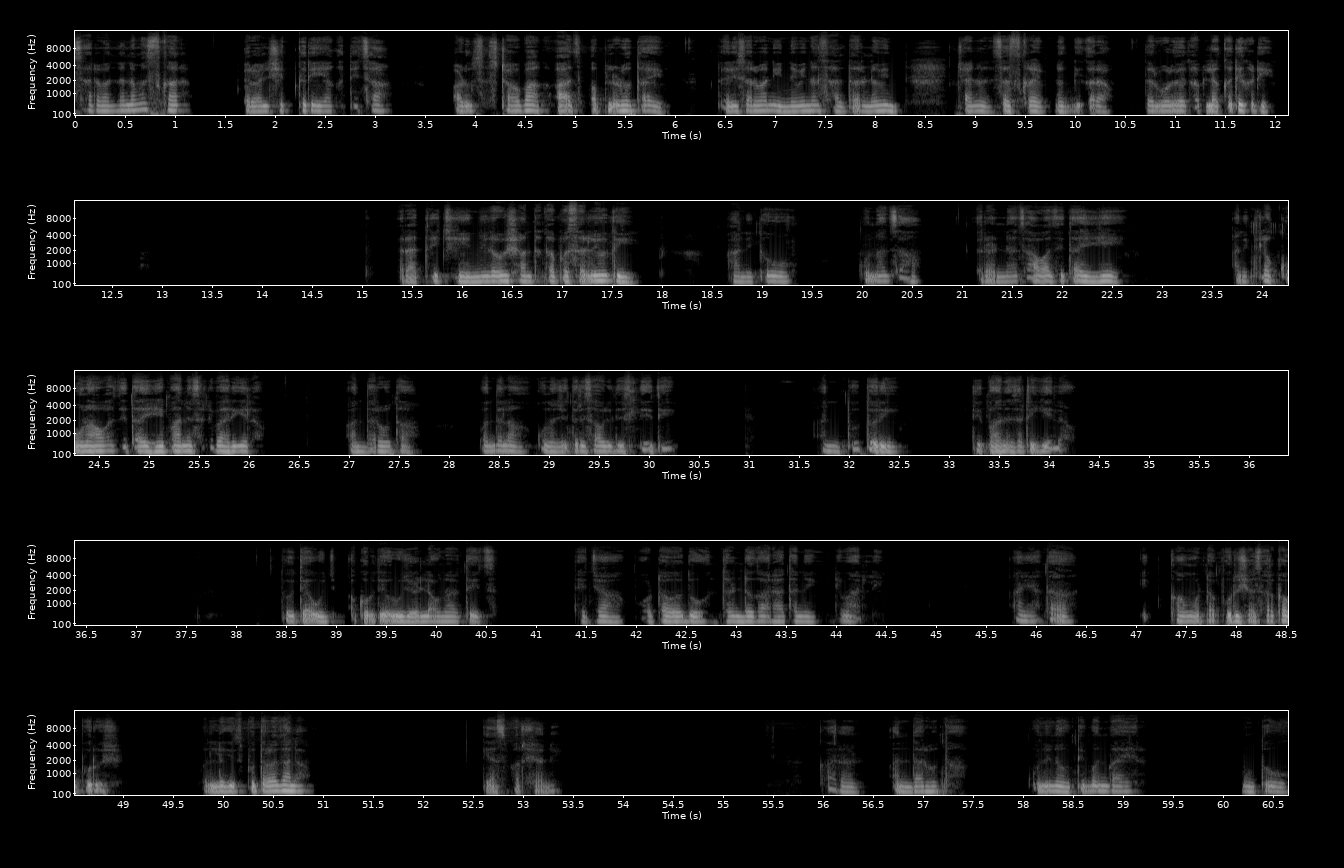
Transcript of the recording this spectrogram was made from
सर्वांना नमस्कार. रॉयल शेतकरी या कथेचा अडुसष्टावा भाग आज अपलोड होत आहे. तरी सर्वांनी नवीन असाल तर नवीन चॅनल सबस्क्राईब नक्की करा. तर वळूयात आपल्या कथेकडे रात्रीची निरव शांतता पसरली होती. आणि तो कुणाचा? रडण्याचा आवाज येत आहे हे. आणि तिला कोण आवाज देत आहे हे पाहण्यासाठी बाहेर गेला. अंधार होता. पण त्याला कोणाची तरी सावली दिसली होती. आणि तो तरी ती पाहण्यासाठी गेला. तो त्या उज आकृतीवर उजेड लावणार तेच. त्याच्या पोटावर दोन थंडगार हाताने मिठी मारली. आणि आता इतका मोठा पुरुषासारखा पुरुष पण लगेच पुतळा झाला. त्या स्पर्शाने. कारण अंधार होता. कोणी नव्हती पण बाहेर. मग तो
